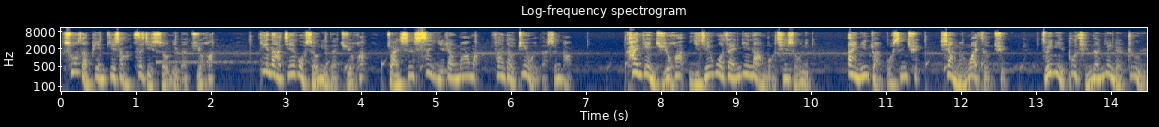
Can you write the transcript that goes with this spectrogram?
说着，便递上自己手里的菊花。蒂娜接过手里的菊花，转身示意让妈妈放到俊伟的身旁。看见菊花已经握在丽娜母亲手里，艾琳转过身去，向门外走去，嘴里不停地念着咒语。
